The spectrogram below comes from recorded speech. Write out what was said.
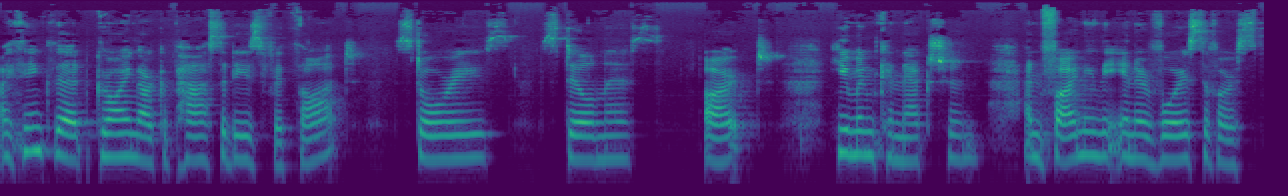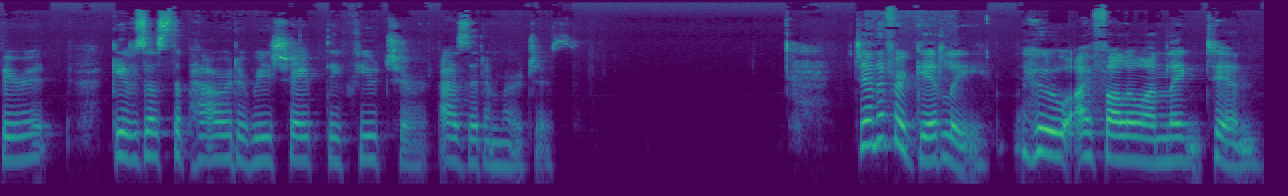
I think that growing our capacities for thought, stories, stillness, art, human connection, and finding the inner voice of our spirit gives us the power to reshape the future as it emerges. Jennifer Gidley, who I follow on LinkedIn,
